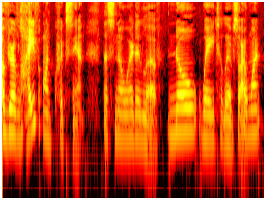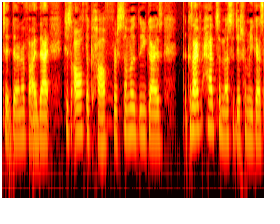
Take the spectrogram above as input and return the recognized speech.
of your life on quicksand. That's nowhere to live. No way to live. So I want to identify that just off the cuff for some of you guys because I've had some messages from you guys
